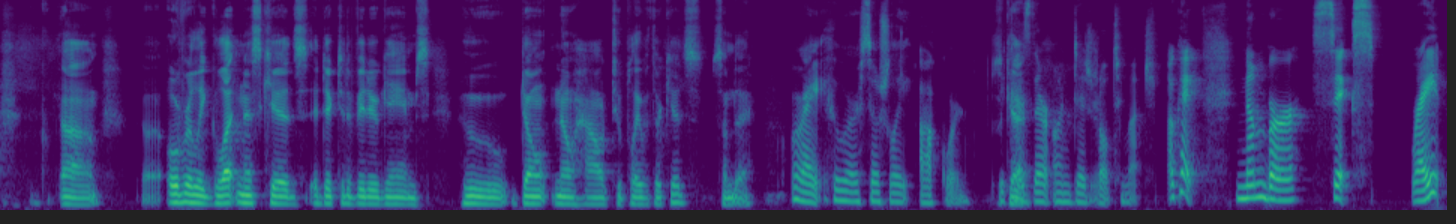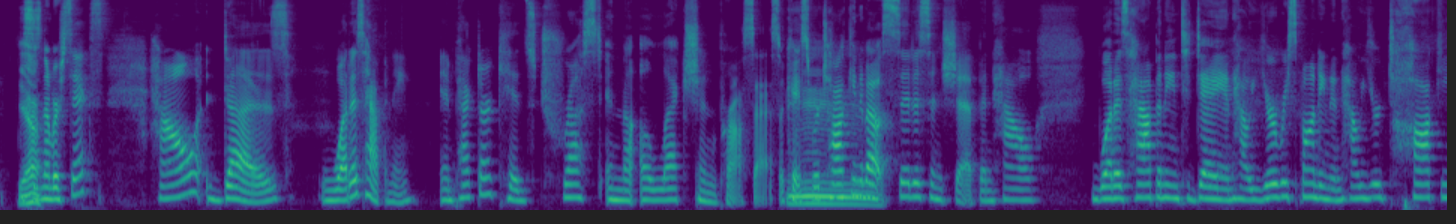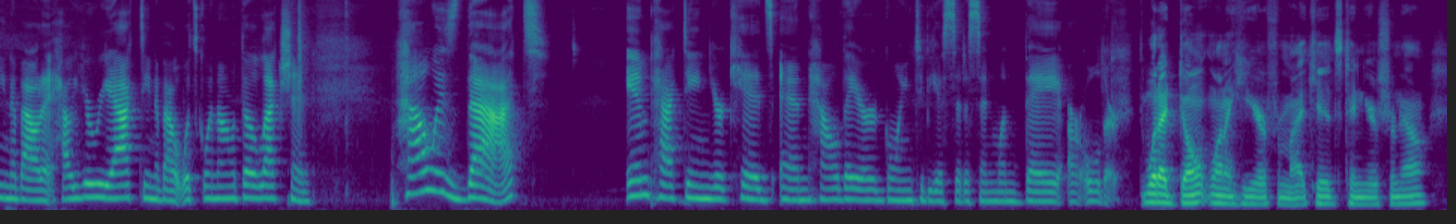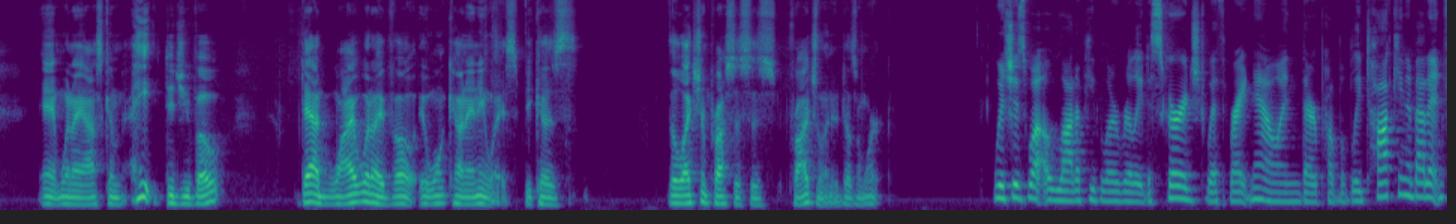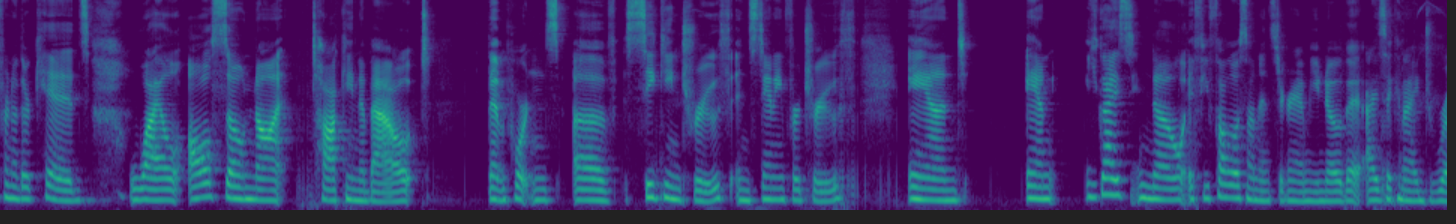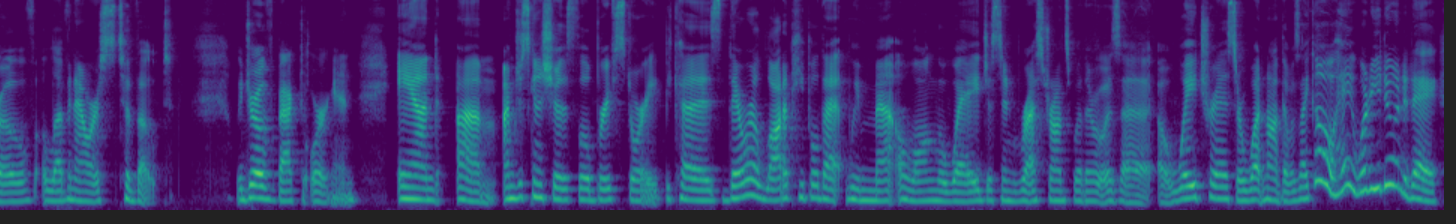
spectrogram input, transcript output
um, uh, overly gluttonous kids addicted to video games who don't know how to play with their kids someday. right. Who are socially awkward because Okay. they're on digital too much. Okay. Number six, right? This Yeah. is number six. How does what is happening impact our kids' trust in the election process? Okay. So we're talking Mm. about citizenship and how what is happening today and how you're responding and how you're talking about it, how you're reacting about what's going on with the election. How is that impacting your kids and how they are going to be a citizen when they are older? what I don't want to hear from my kids 10 years from now, and when I ask them, hey, did you vote? Dad, why would I vote? It won't count anyways because the election process is fraudulent. It doesn't work. Which is what a lot of people are really discouraged with right now. And they're probably talking about it in front of their kids while also not talking about the importance of seeking truth and standing for truth and and you guys know if you follow us on Instagram you know that Isaac and I drove 11 hours to vote we drove back to Oregon and um, I'm just going to share this little brief story because there were a lot of people that we met along the way, just in restaurants, whether it was a, a waitress or whatnot, that was like, Oh, hey, what are you doing today?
